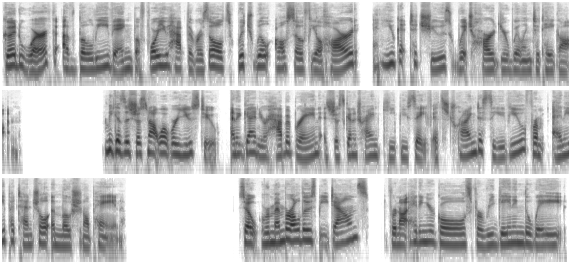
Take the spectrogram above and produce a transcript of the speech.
good work of believing before you have the results, which will also feel hard, and you get to choose which hard you're willing to take on because it's just not what we're used to. And again, your habit brain is just going to try and keep you safe. It's trying to save you from any potential emotional pain. So remember all those beatdowns? For not hitting your goals, for regaining the weight.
